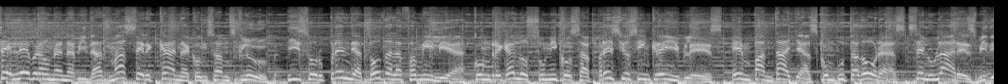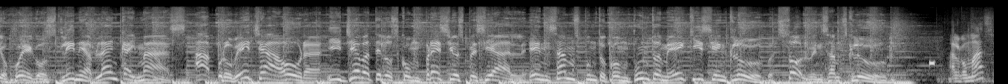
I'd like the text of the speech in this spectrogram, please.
Celebra una Navidad más cercana con Sam's Club y sorprende a toda la familia con regalos únicos a precios increíbles en pantallas, computadoras, celulares, videojuegos, línea blanca y más. Aprovecha ahora y llévatelos con precio especial en sams.com.mx y en Club, solo en Sam's Club. ¿Algo más?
